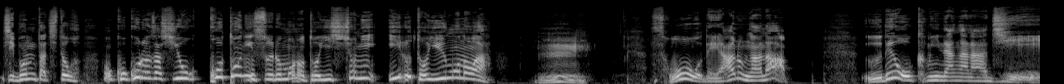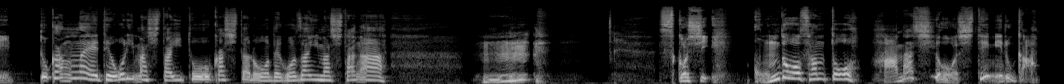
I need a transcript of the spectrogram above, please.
自分たちと志をことにする者と一緒にいるというものは、うん、そうであるがな。腕を組みながらじーっと考えておりました伊藤貸太郎でございましたが、うん、少し近藤さんと話をしてみるか。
